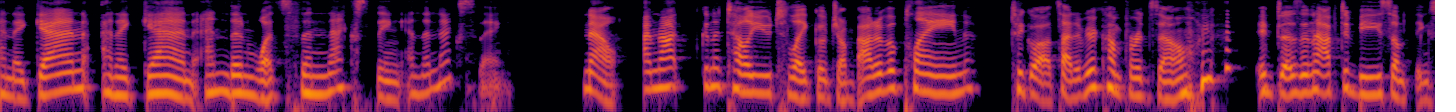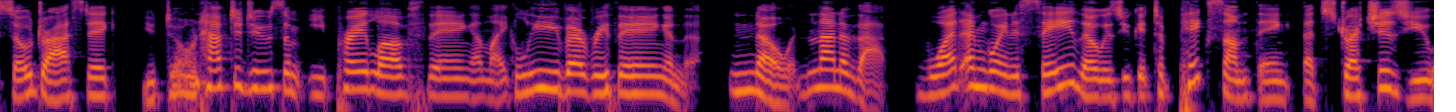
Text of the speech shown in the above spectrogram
and again and again. And then what's the next thing and the next thing? Now, I'm not going to tell you to like go jump out of a plane to go outside of your comfort zone. it doesn't have to be something so drastic. You don't have to do some eat, pray, love thing and like leave everything. And no, none of that. What I'm going to say though is you get to pick something that stretches you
